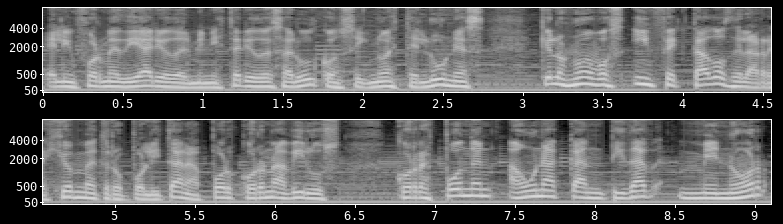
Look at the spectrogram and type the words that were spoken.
El informe diario del Ministerio de Salud consignó este lunes que los nuevos infectados de la región metropolitana por coronavirus corresponden a una cantidad menor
